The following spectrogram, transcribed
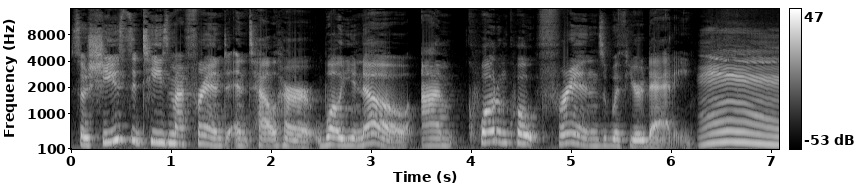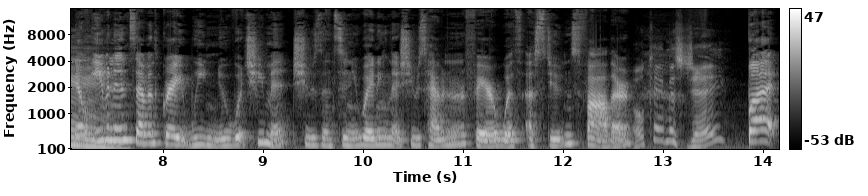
So she used to tease my friend and tell her, Well, you know, I'm quote unquote friends with your daddy. Mm. Now, even in seventh grade, we knew what she meant. She was insinuating that she was having an affair with a student's father. Okay, Miss J. But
